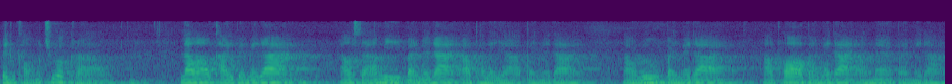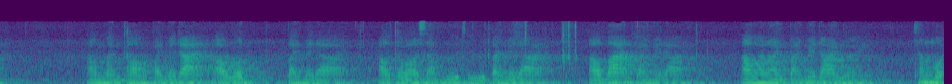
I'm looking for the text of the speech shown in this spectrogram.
เป็นของชั่วคราว เราเอาใครไปไม่ได้ เอาสามีไปไม่ได้ เอาภรรยาไปไม่ได้ เอาลูกไปไม่ได้ เอาพ่อไปไม่ได้ เอาแม่ไปไม่ได้ เอาเงินทองไปไม่ได้ เอารถไปไม่ได้ เอาโทรศัพท์มือถือไปไม่ได้ เอาบ้านไปไม่ได้ เอาอะไรไปไม่ได้เลย ทั้งหมด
